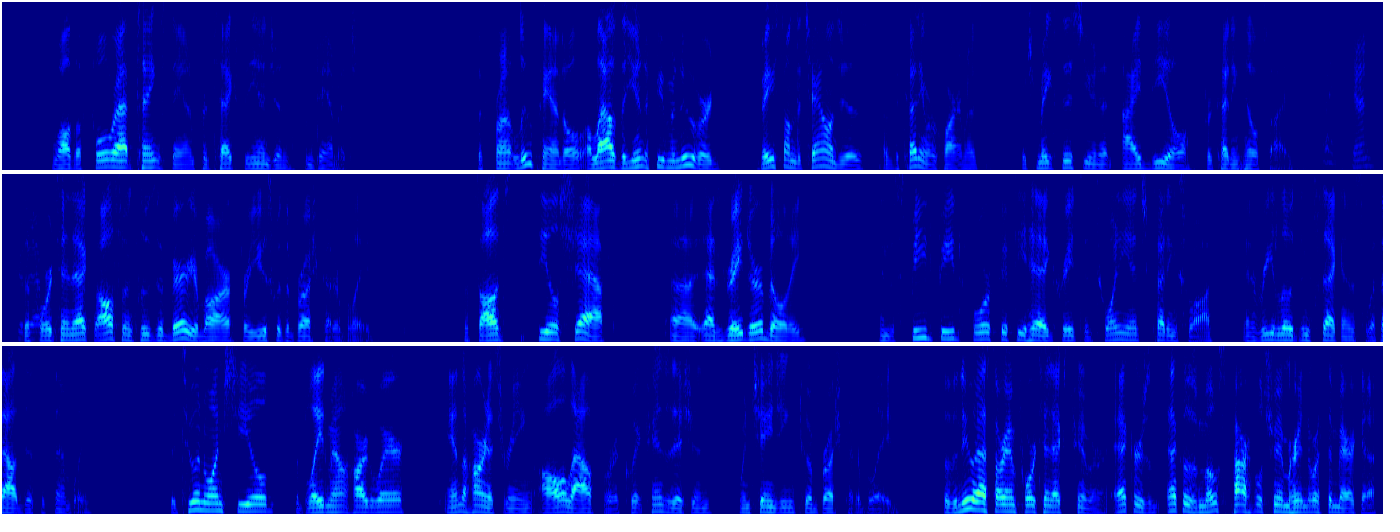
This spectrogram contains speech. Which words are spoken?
while the full wrap tank stand protects the engine from damage. The front loop handle allows the unit to be maneuvered based on the challenges of the cutting requirements, which makes this unit ideal for cutting hillsides. Thanks, Ken. Good the 410X also includes a barrier bar for use with a brush cutter blade. The solid steel shaft uh, adds great durability, and the Speed Feed 450 head creates a 20-inch cutting swath and reloads in seconds without disassembly. The two-in-one shield, the blade mount hardware, and the harness ring all allow for a quick transition when changing to a brush cutter blade. So the new SRM 410X trimmer, Echo's, Echo's most powerful trimmer in North America,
